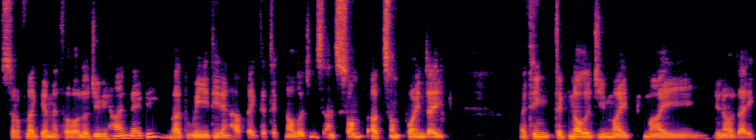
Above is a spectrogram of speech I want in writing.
sort of like the methodology behind maybe, but we didn't have like the technologies. And some at some point, like I think technology might might you know like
